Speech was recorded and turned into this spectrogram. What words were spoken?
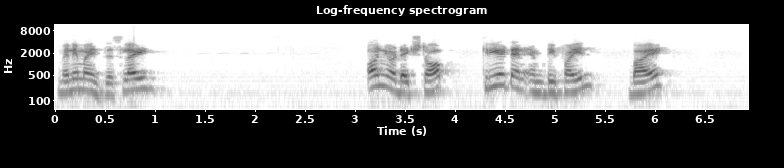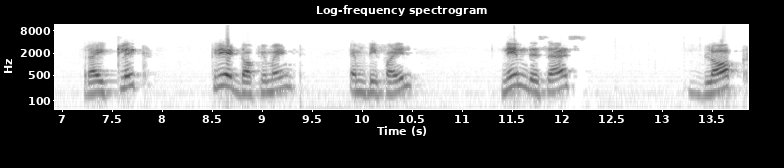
Minimize the slide. On your desktop, create an empty file by right click, create document, empty file. Name this as block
